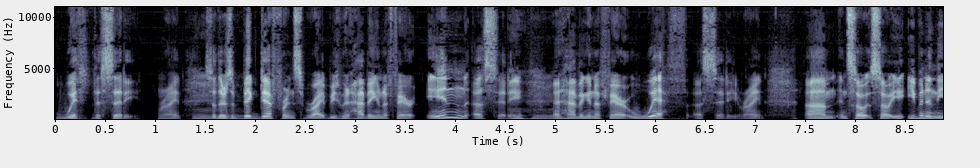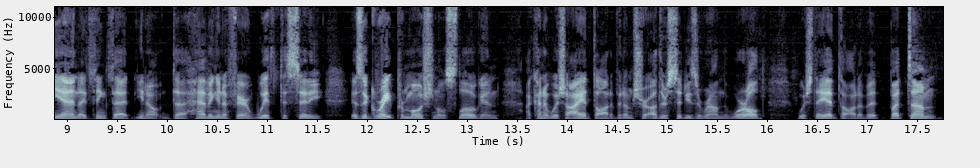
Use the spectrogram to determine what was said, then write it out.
with the city, right? Mm-hmm. So there's a big difference, right, between having an affair in a city mm-hmm. and having an affair with a city, right? Um, and so, so even in the end, I think that you know the having an affair with the city is a great promotional slogan. I kind of wish I had thought of it. I'm sure other cities around the world wish they had thought of it, but. Um,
